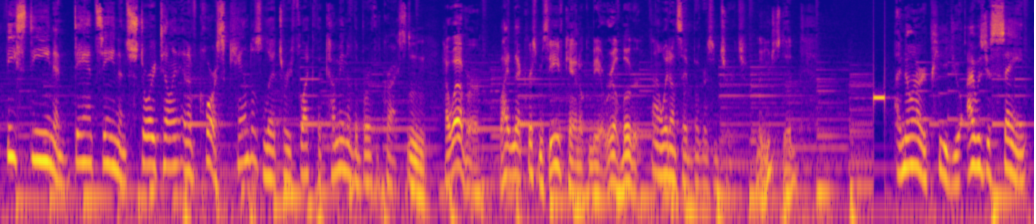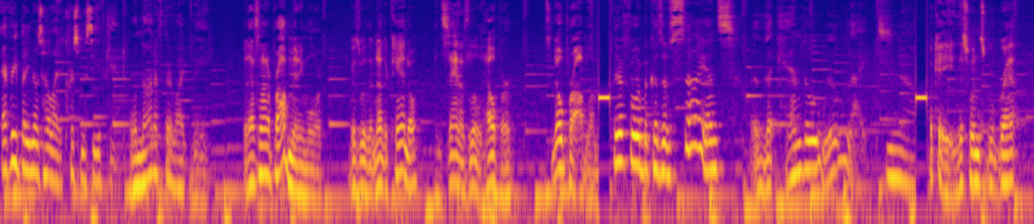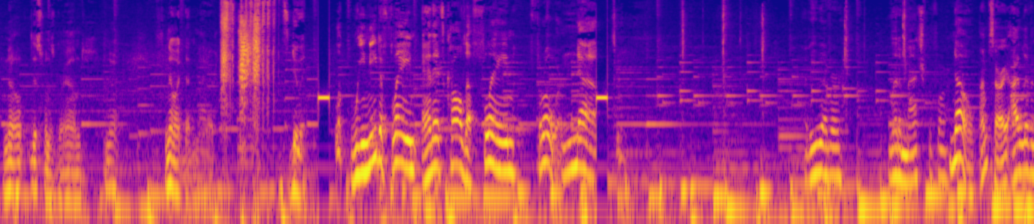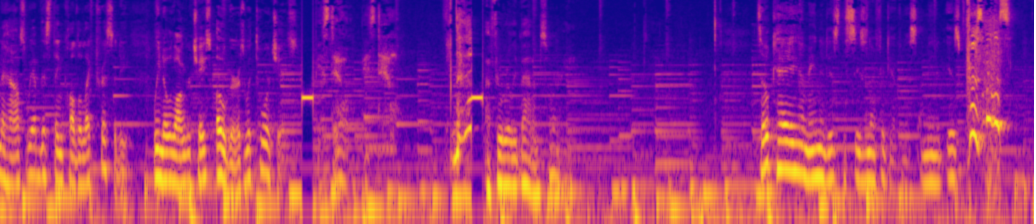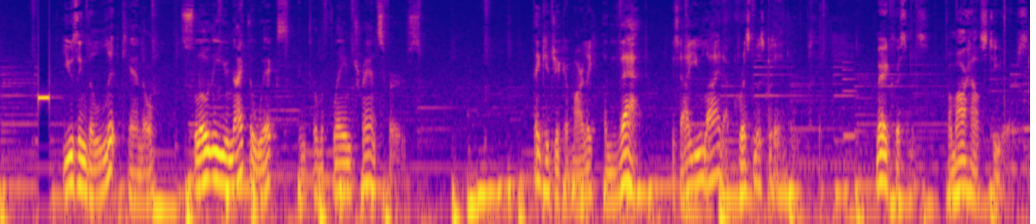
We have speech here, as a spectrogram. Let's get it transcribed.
feasting and dancing and storytelling, and of course, candles lit to reflect the coming of the birth of Christ. Mm. However, lighting that Christmas Eve candle can be a real booger. No, we don't say boogers in church. But you just did. I know I repeated you. I was just saying everybody knows how to light a Christmas Eve candle. Well, not if they're like me. But that's not a problem anymore. Because with another candle and Santa's little helper, it's no problem. Therefore, because of science, the candle will light. No. Okay, this one's ground. No, this one's ground. No. No, it doesn't matter. Let's do it. Look, we need a flame, and it's called a flame thrower. No. Have you ever lit a match before? No, I'm sorry. I live in a house. We have this thing called electricity. We no longer chase ogres with torches. Be still. Be still. I feel really bad. I'm sorry. It's okay. I mean, it is the season of forgiveness. I mean, it is Christmas! Using the lit candle, slowly unite the wicks until the flame transfers. Thank you, Jacob Marley. And that is how you light a Christmas candle. Merry Christmas from our house to yours.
